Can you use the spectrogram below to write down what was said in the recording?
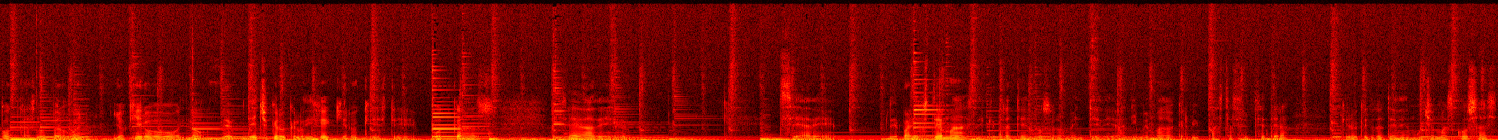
podcast, ¿no? Pero bueno, yo quiero, no, de, de hecho creo que lo dije, quiero que este podcast sea de sea de, varios temas, de que traten no solamente de anime, manga, creepypastas, etcétera. Quiero que traten de muchas más cosas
